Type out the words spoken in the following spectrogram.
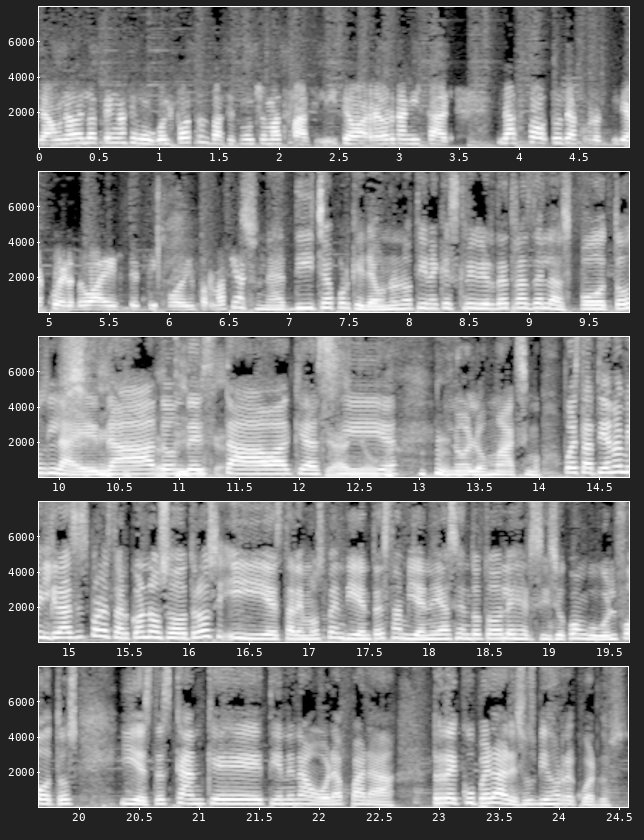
ya una vez lo tengas en Google Fotos, va a ser mucho más fácil y te va a reorganizar las fotos de, acuerdo, de acuerdo a este tipo de información. Es una dicha porque ya uno no tiene que escribir detrás de las fotos la edad, dónde estaba, qué, hacía. No, lo máximo. Pues Tatiana, mil gracias por estar con nosotros y estaremos pendientes también y haciendo todo el ejercicio con Google Fotos y este scan que tienen ahora para recuperar esos viejos recuerdos.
